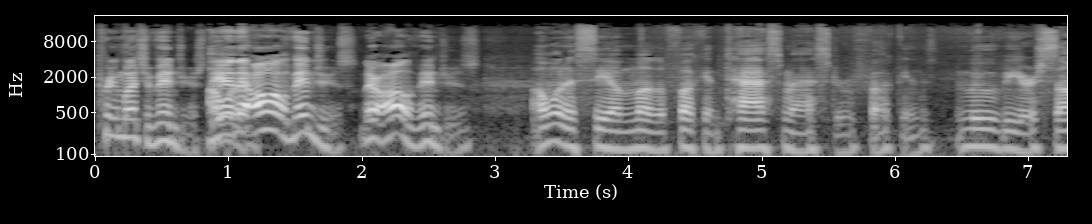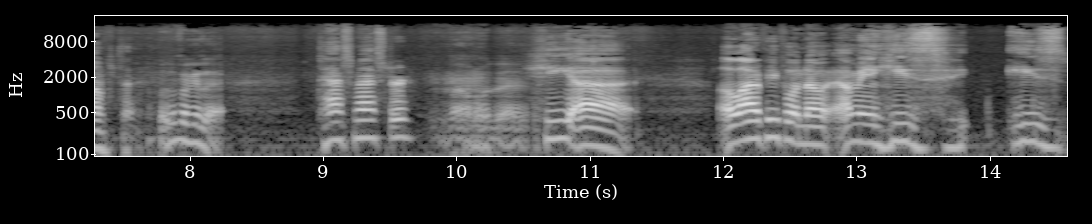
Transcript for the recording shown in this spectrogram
pretty much Avengers. I They're, wanna- they're all Avengers. They're all Avengers. I want to see a motherfucking Taskmaster fucking movie or something. What the fuck is that? Taskmaster? I don't know that. He uh a lot of people know I mean he's he's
